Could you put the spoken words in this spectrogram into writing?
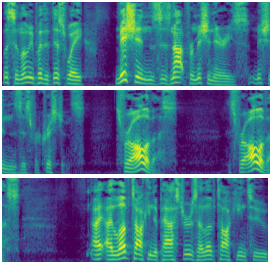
Listen, let me put it this way missions is not for missionaries, missions is for Christians. It's for all of us. It's for all of us. I, I love talking to pastors, I love talking to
